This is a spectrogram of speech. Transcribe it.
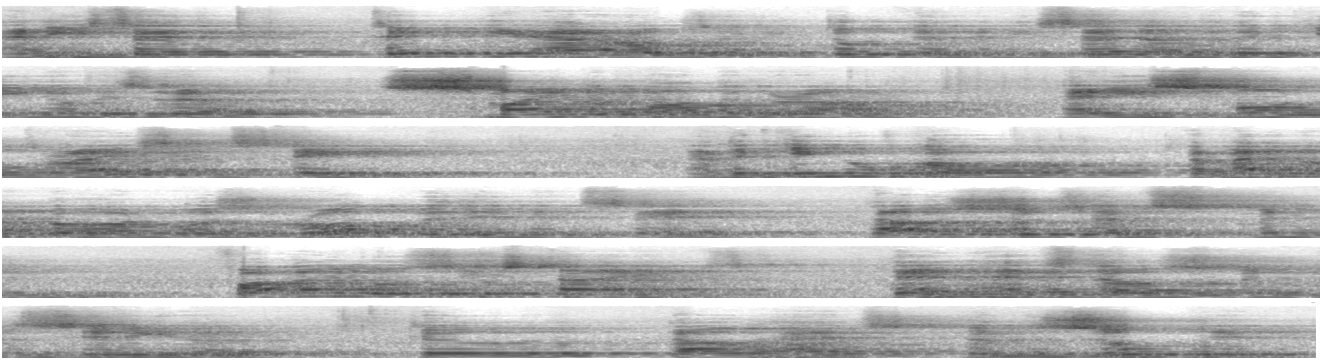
And he said, Take the arrows, and he took them, and he said unto the king of Israel, Smite upon the ground. And he smote thrice and stayed. And the king of God, the man of God, was wroth with him and said, Thou shouldst have smitten five or six times, then hadst thou smitten Syria till thou hadst consumed it,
